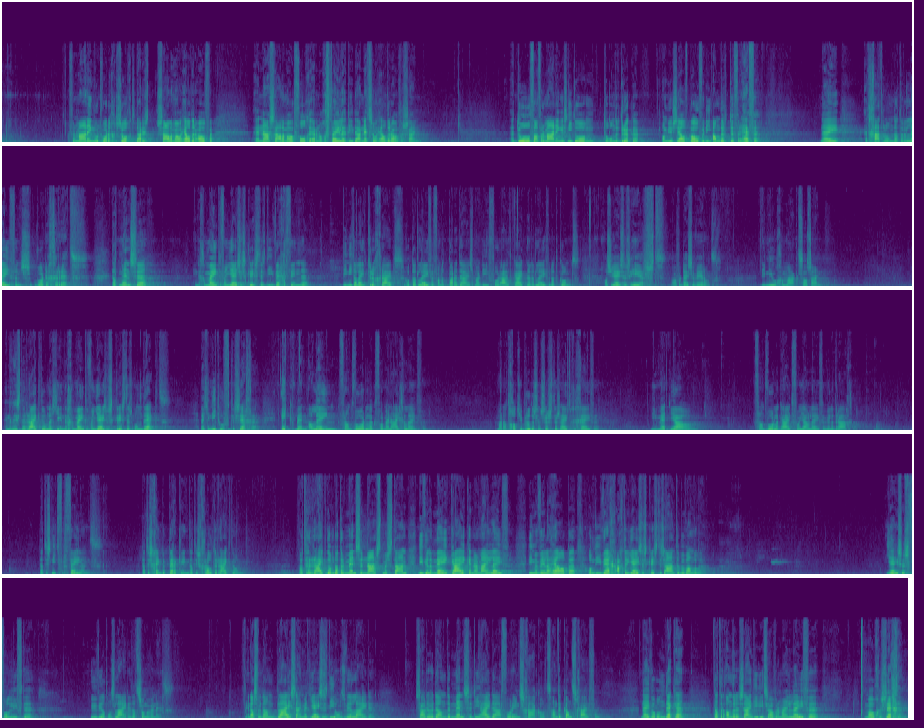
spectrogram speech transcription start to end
Vermaning moet worden gezocht. Daar is Salomo helder over. En na Salomo volgen er nog velen die daar net zo helder over zijn. Het doel van vermaning is niet om te onderdrukken, om jezelf boven die ander te verheffen. Nee, het gaat erom dat er levens worden gered. Dat mensen in de gemeente van Jezus Christus die weg vinden, die niet alleen teruggrijpt op dat leven van het paradijs, maar die vooruitkijkt naar het leven dat komt als Jezus heerst over deze wereld, die nieuw gemaakt zal zijn. En dan is de rijkdom dat je in de gemeente van Jezus Christus ontdekt dat je niet hoeft te zeggen, ik ben alleen verantwoordelijk voor mijn eigen leven. Maar dat God je broeders en zusters heeft gegeven die met jou verantwoordelijkheid voor jouw leven willen dragen. Dat is niet vervelend. Dat is geen beperking, dat is grote rijkdom. Wat een rijkdom dat er mensen naast me staan die willen meekijken naar mijn leven. Die me willen helpen om die weg achter Jezus Christus aan te bewandelen. Jezus vol liefde, u wilt ons leiden. Dat zongen we net. En als we dan blij zijn met Jezus die ons wil leiden, zouden we dan de mensen die Hij daarvoor inschakelt aan de kant schuiven? Nee, we ontdekken dat er anderen zijn die iets over mijn leven mogen zeggen.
